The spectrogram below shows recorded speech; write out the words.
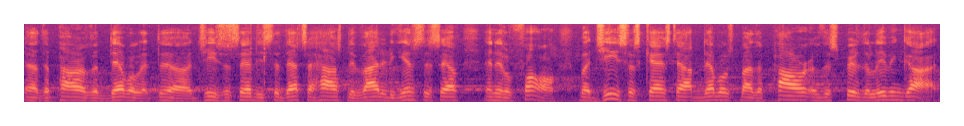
uh, the power of the devil that uh, Jesus said. He said, That's a house divided against itself, and it'll fall. But Jesus cast out devils by the power of the Spirit of the living God.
